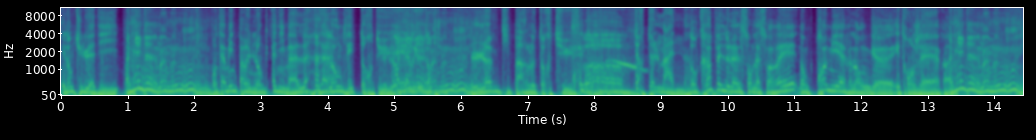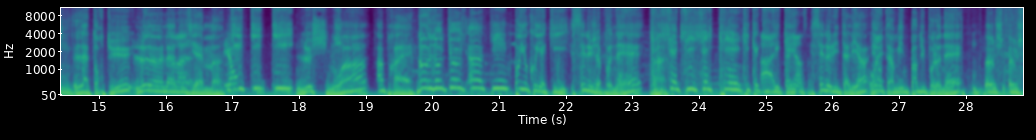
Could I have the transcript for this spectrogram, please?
Et donc tu lui as dit, on termine par une langue animale, la langue des tortues. Eh oui, L'homme qui parle aux tortues. Oh. Turtleman. Donc rappel de la leçon de la soirée. Donc première langue étrangère, la tortue. Le, la deuxième, le chinois. Après, Poyokoyaki, c'est du japonais. Kikaki Ah, italien, ça. c'est de l'italien. Et Ouais. on termine par du polonais. Hush, hush,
